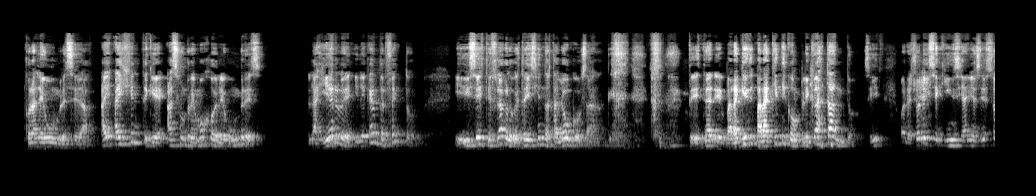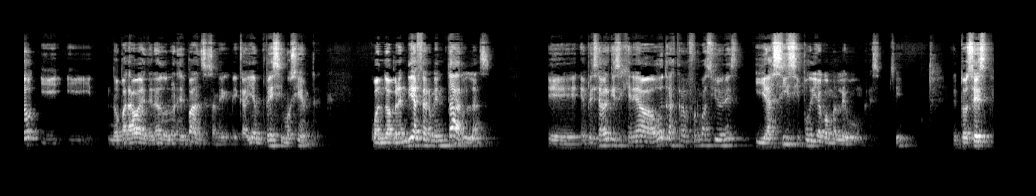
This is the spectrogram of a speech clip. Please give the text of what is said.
con las legumbres se da. Hay, hay gente que hace un remojo de legumbres, las hierve y le caen perfecto. Y dice, este flaco lo que está diciendo está loco, o sea, ¿para, qué, ¿para qué te complicás tanto? ¿sí? Bueno, yo le hice 15 años eso y, no paraba de tener dolores de panza, o sea, me, caían pésimo siempre. Cuando aprendí a fermentarlas, eh, empecé a ver que se generaban otras transformaciones y así sí podía comer legumbres, ¿sí? Entonces,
